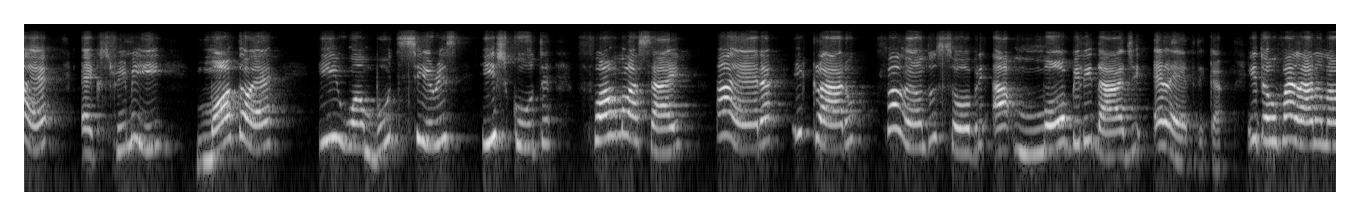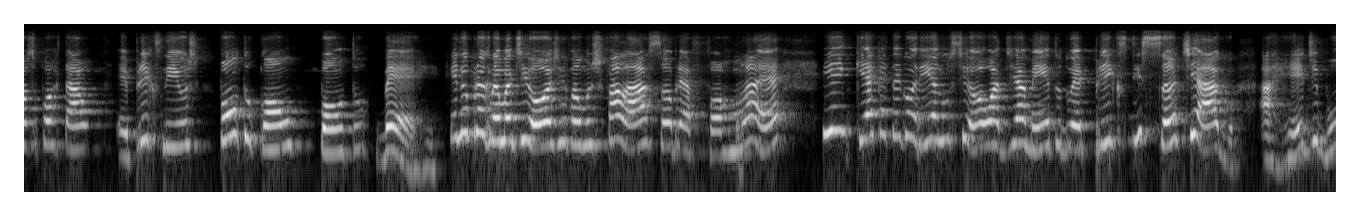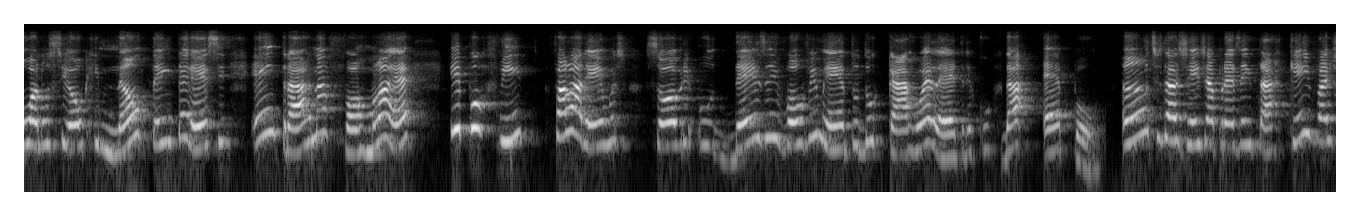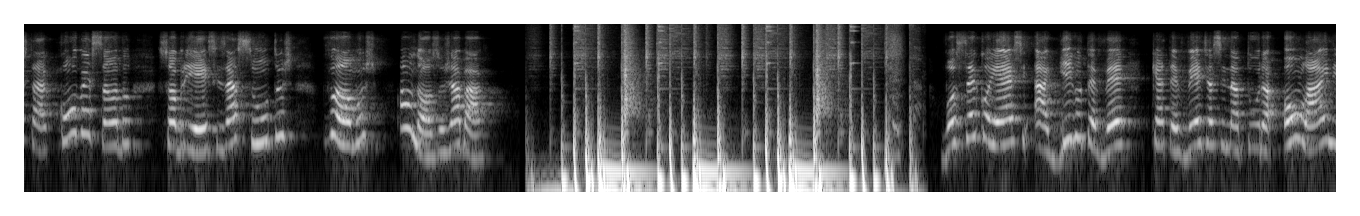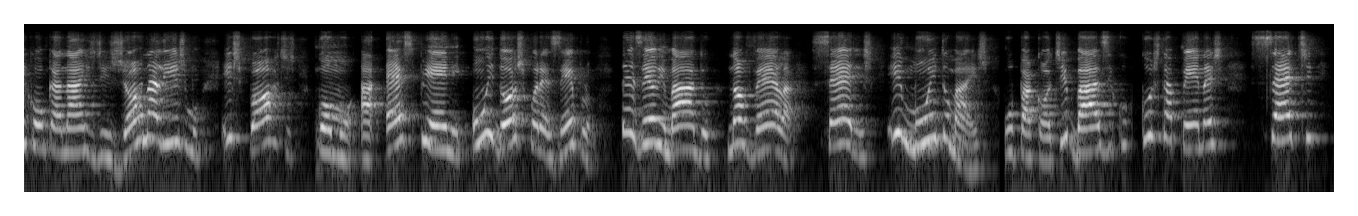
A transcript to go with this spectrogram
E, Extreme E, Moto E e One Boot Series Scooter, Fórmula Sai, Aera e, claro, falando sobre a mobilidade elétrica. Então, vai lá no nosso portal eprixnews.com.br. E no programa de hoje vamos falar sobre a Fórmula E e em que a categoria anunciou o adiamento do Eprix de Santiago. A Red Bull anunciou que não tem interesse em entrar na Fórmula E e, por fim, falaremos sobre o desenvolvimento do carro elétrico da Apple. Antes da gente apresentar quem vai estar conversando sobre esses assuntos, vamos ao nosso jabá. Você conhece a Gigo TV, que é a TV de assinatura online com canais de jornalismo, esportes, como a ESPN 1 e 2, por exemplo, desenho animado, novela, séries e muito mais. O pacote básico custa apenas R$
